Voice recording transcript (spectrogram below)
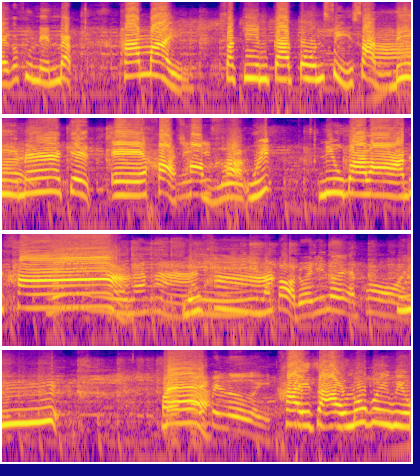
ดๆก็คือเน้นแบบผ้าใหม่สกรีนการ์ตูนสีสันดีแม่เกรดเอค่ะฉ่ำเลยอุ๊ย นิวบาลานค่ะนี่นะคะลูกค้า นี่แล้วต่อด้วยนี่เลยแอดพอยอุ๊ยไปแม่ให้ไปเลยใครจะเอาลูกรีวิว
